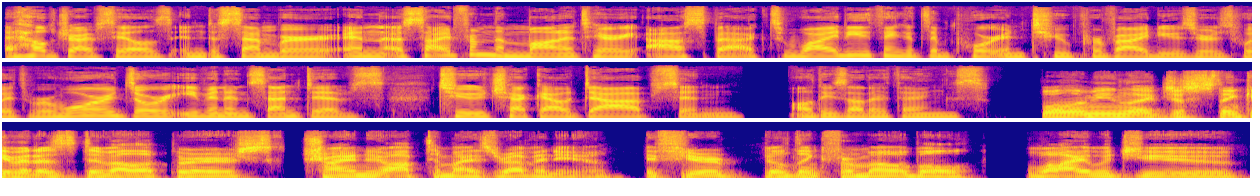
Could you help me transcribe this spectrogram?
It helped drive sales in December. And aside from the monetary aspect, why do you think it's important to provide users with rewards or even incentives to check out dApps and all these other things? Well, I mean, like, just think of it as developers trying to optimize revenue. If you're building for mobile, why would you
